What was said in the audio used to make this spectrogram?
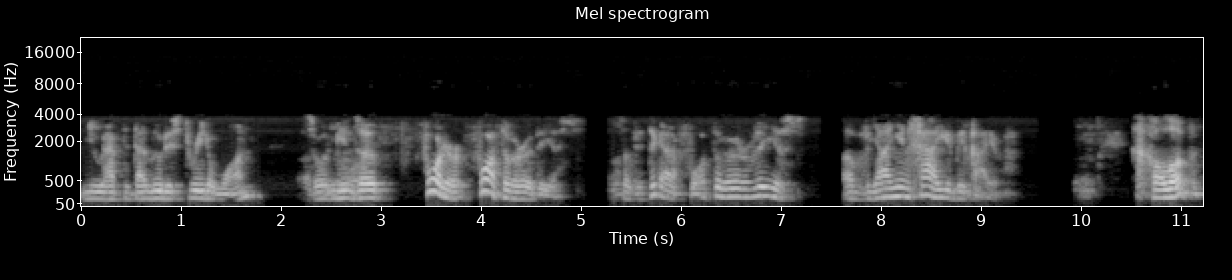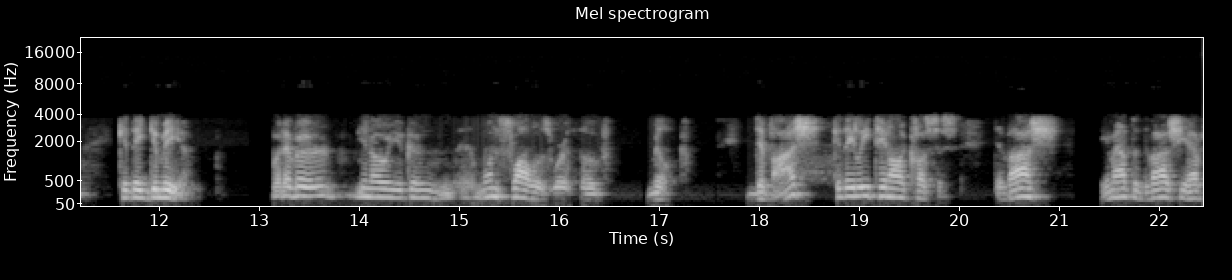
you have to dilute it three to one, so it means a fourth fourth of a revius. So if you take out a fourth of a revius of yayin chai, you'd be chayiv. Cholov kedei gemia, whatever you know, you can one swallow's worth of milk. Devash, kedei litin al. Devash, the amount of devash you have,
